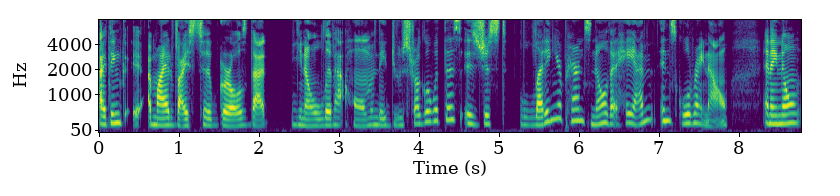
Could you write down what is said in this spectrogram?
i think uh, my advice to girls that you know live at home and they do struggle with this is just letting your parents know that hey i'm in school right now. And i know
